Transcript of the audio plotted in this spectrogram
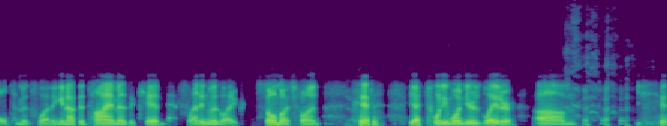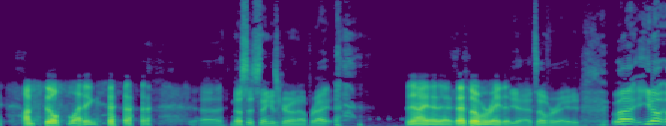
ultimate sledding. And at the time, as a kid, sledding was like so much fun. Yeah. And yeah, 21 years later, um, I'm still sledding. Uh, no such thing as growing up, right? Yeah, yeah, yeah, that's overrated. Yeah, it's overrated. Well, you know,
